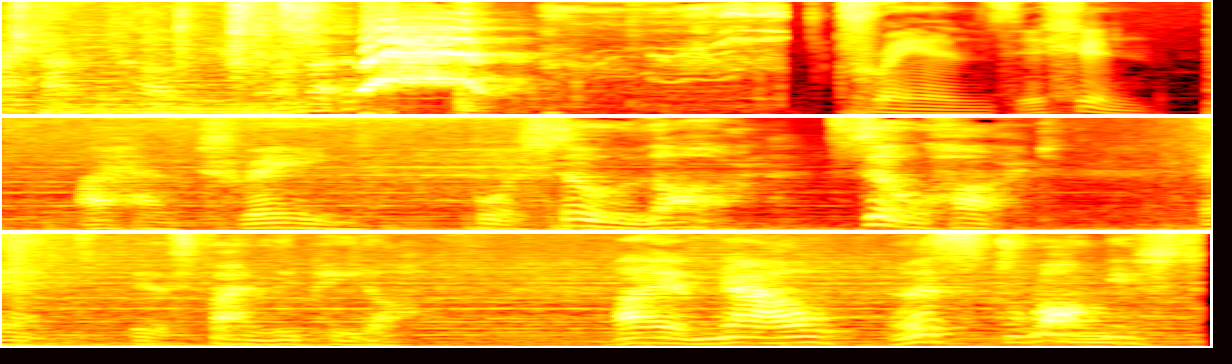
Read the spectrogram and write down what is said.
I have come from the... Transition. I have trained for so long, so hard, and it has finally paid off. I am now the strongest,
